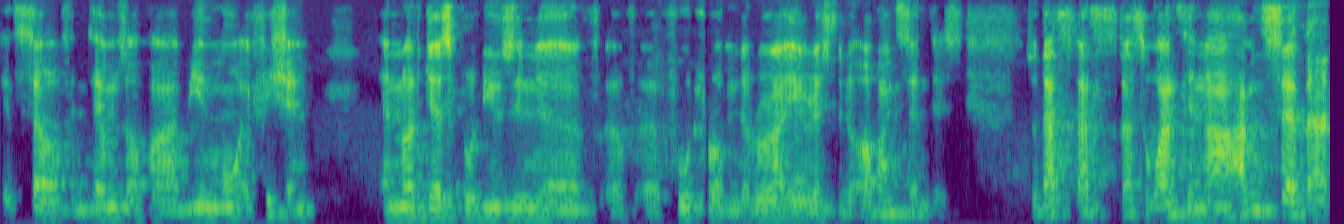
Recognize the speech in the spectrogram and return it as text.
itself in terms of uh, being more efficient and not just producing uh, uh, food from the rural areas to the urban centers. So that's that's that's one thing. Now, having said that,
